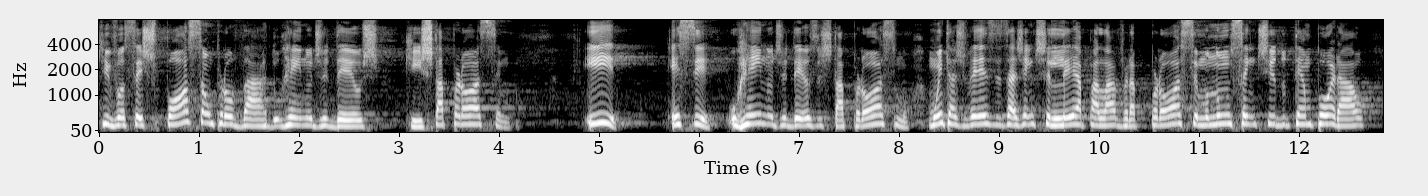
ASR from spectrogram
que vocês possam provar do reino de Deus que está próximo. E esse o reino de Deus está próximo, muitas vezes a gente lê a palavra próximo num sentido temporal.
